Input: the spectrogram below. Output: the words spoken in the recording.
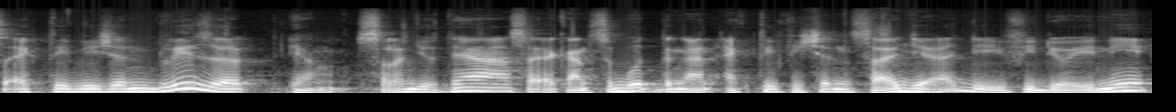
Activision Blizzard, yang selanjutnya saya akan sebut dengan Activision saja di video ini,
